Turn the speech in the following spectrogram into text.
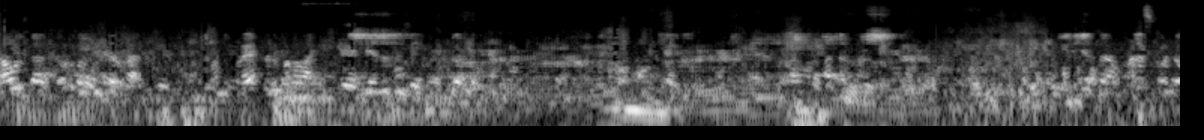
ಅವರು ಬಂದಿದ್ದಲ್ಲ ಒಂದು ಪ್ರಯತ್ನದ ಫಲವಾಗಿ ಬಳಸಿಕೊಂಡು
